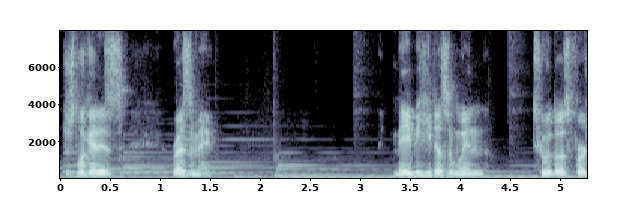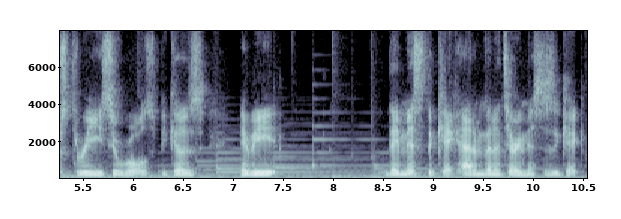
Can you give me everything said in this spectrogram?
just look at his resume. Maybe he doesn't win two of those first three Super Bowls because maybe they missed the kick. Adam Vinatieri misses the kick.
